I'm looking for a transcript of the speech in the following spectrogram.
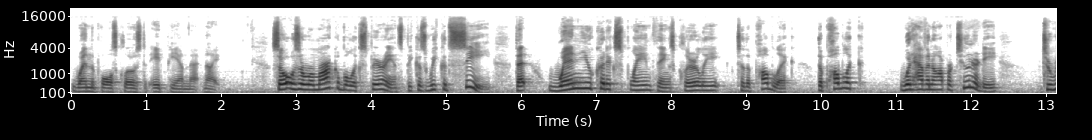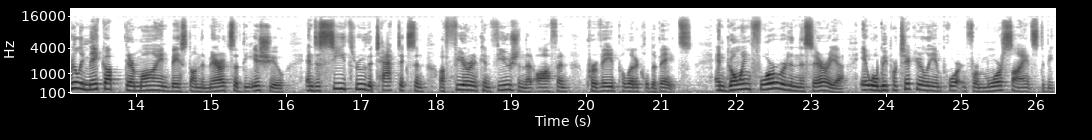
when the polls closed at 8 p.m. that night. So it was a remarkable experience because we could see that when you could explain things clearly to the public, the public would have an opportunity to really make up their mind based on the merits of the issue and to see through the tactics and, of fear and confusion that often pervade political debates. And going forward in this area, it will be particularly important for more science to be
